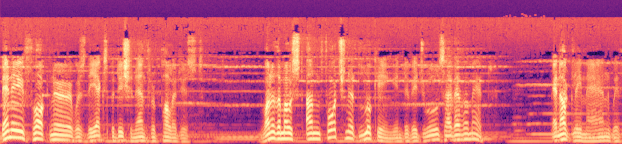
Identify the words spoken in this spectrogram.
Benny Faulkner was the expedition anthropologist. One of the most unfortunate looking individuals I've ever met. An ugly man with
